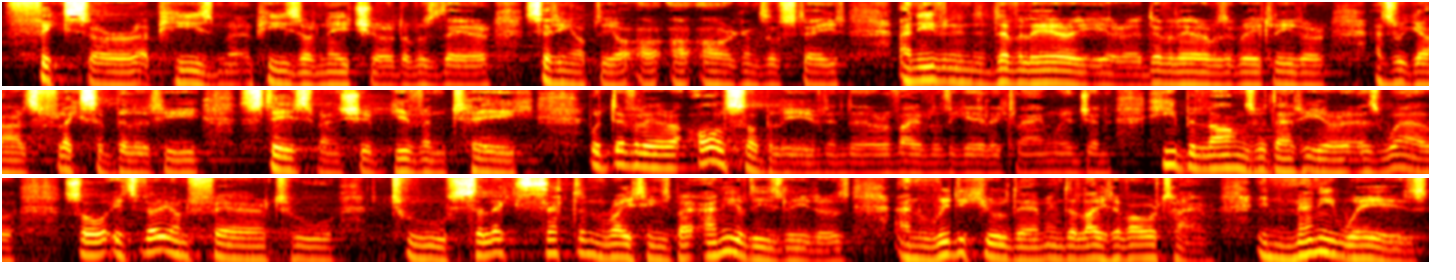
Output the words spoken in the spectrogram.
fixer, appeasement, appeaser nature that was there, setting up the or, or, organs of state. And even in the De Valera era, De Valera was a great leader as regards flexibility, statesmanship, give and take. But De Valera also believed in the revival of the Gaelic language, and he belongs with that era as well. So it's very unfair to to select certain writings by any of these leaders and ridicule them in the light of our time. In many ways,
